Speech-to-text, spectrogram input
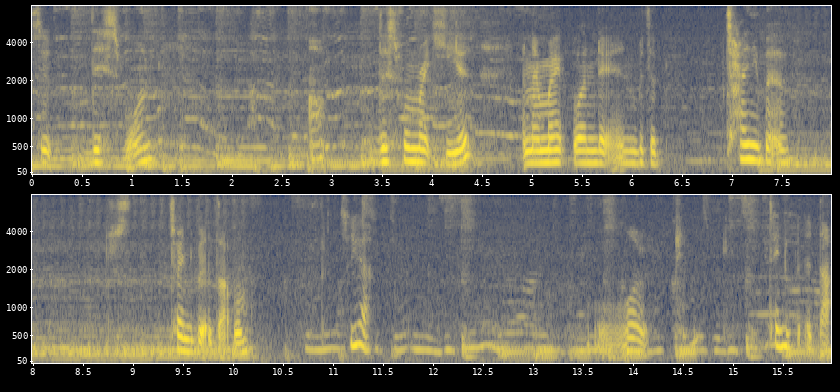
So this one, oh, this one right here, and I might blend it in with a tiny bit of, just tiny bit of that one. So yeah, tiny bit of that.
